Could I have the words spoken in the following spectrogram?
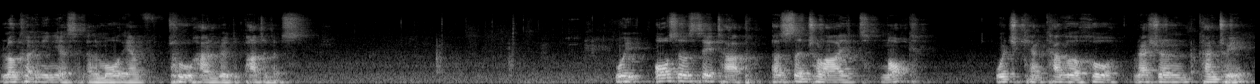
local engineers and more than 200 partners. We also set up a centralized NOC which can cover whole Russian country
